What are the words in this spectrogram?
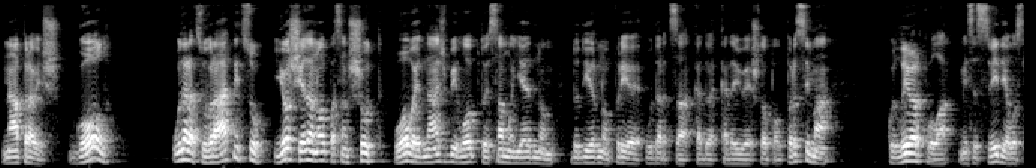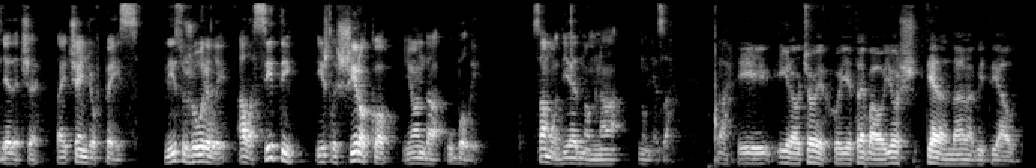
napraviš gol, udarac u vratnicu, još jedan opasan šut u ovoj jednadžbi, loptu je samo jednom dodirnuo prije udarca kada, kada ju je štopao prsima. Kod Liverpoola mi se svidjelo sljedeće, taj change of pace. Nisu žurili ala City, išli široko i onda uboli. Samo odjednom na Nunjeza. Da, i igrao čovjek koji je trebao još tjedan dana biti out.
